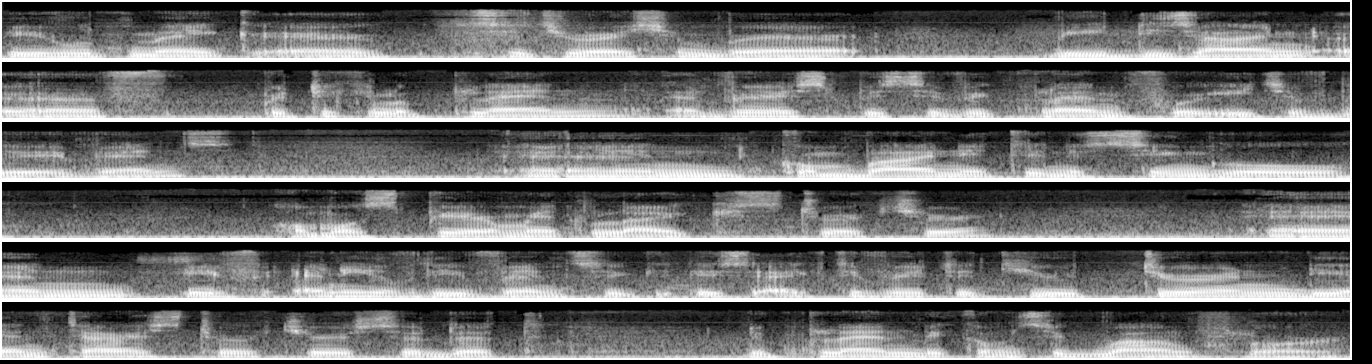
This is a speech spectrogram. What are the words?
we would make a situation where we design a particular plan, a very specific plan for each of the events, and combine it in a single almost pyramid-like structure. And if any of the events is activated, you turn the entire structure so that the plan becomes the ground floor.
